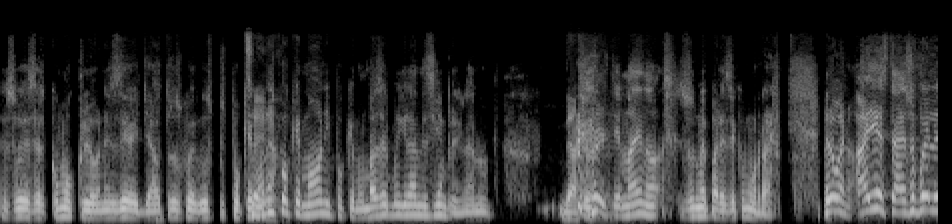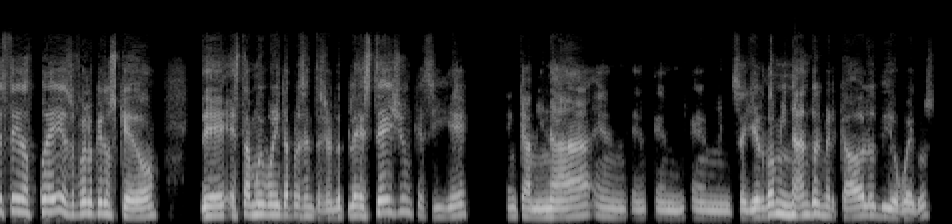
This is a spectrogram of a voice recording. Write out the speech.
eso de ser como clones de ya otros juegos, pues Pokémon Sí, es no. Pokémon y Pokémon va a ser muy grande siempre. ¿no? No. De. El tema de no, eso me parece como raro. Pero bueno, ahí está, eso fue el State of Play, eso fue lo que nos quedó de esta muy bonita presentación de PlayStation que sigue encaminada en, en- en- en seguir dominando el mercado de los videojuegos.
